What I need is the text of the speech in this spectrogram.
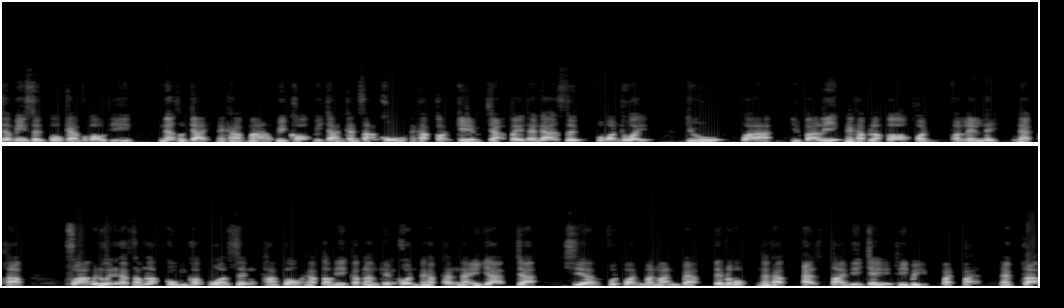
จะมีศึกโปรแกรมฟุตบอลที่น่าสนใจนะครับ มาวิเคราะห์วิจารณ์กัน 3 คู่นะครับ ก่อนเกมจะเป็นทางด้านศึกฟุตบอลถ้วยยูว่ายูฟาลีกนะครับ แล้วก็คนฟอเรนลีกนะครับ ฝากไว้ด้วยนะครับสำหรับกลุ่มครอบครัวเส้นทางบอลนะครับ ตอนนี้กำลังเข้มข้นนะครับ ท่านไหนอยากจะเชียร์ฟุตบอลมันๆ แบบเต็มระบบนะครับแอดไซน์ที่ JTB88 นะครับ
